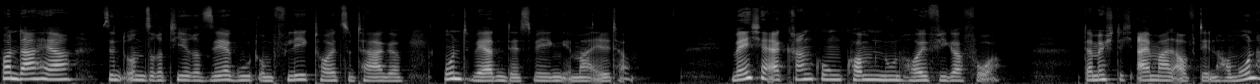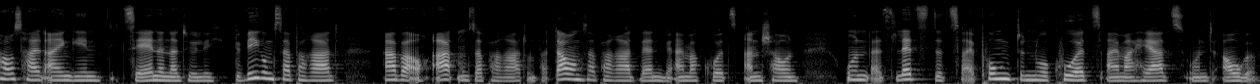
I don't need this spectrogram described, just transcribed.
Von daher sind unsere Tiere sehr gut umpflegt heutzutage und werden deswegen immer älter. Welche Erkrankungen kommen nun häufiger vor? Da möchte ich einmal auf den Hormonhaushalt eingehen, die Zähne natürlich, Bewegungsapparat, aber auch Atmungsapparat und Verdauungsapparat werden wir einmal kurz anschauen und als letzte zwei Punkte nur kurz einmal Herz und Auge.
